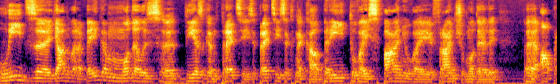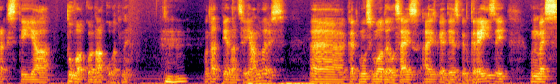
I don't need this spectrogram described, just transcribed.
līdz janvāra beigām modelis diezgan precīzi, precīzāk nekā brītu vai spāņu vai franču modeli aprakstīja tuvāko nākotni. Mm -hmm. Un tad pienāca janvāris, kad mūsu modelis aiz, aizgāja diezgan greizi, un mēs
